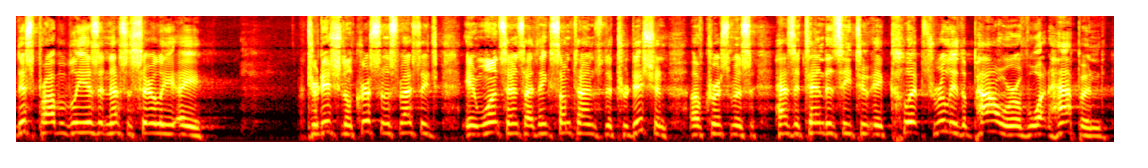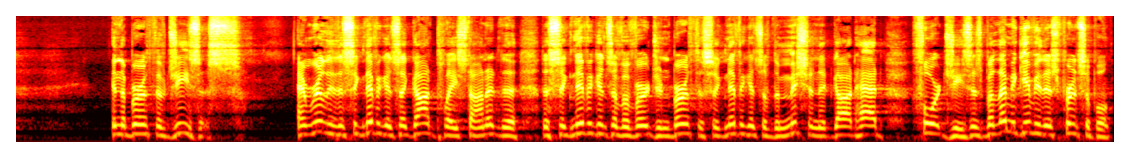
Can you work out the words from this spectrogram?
This probably isn't necessarily a traditional Christmas message, in one sense, I think sometimes the tradition of Christmas has a tendency to eclipse really the power of what happened in the birth of Jesus. And really, the significance that God placed on it, the, the significance of a virgin birth, the significance of the mission that God had for Jesus. But let me give you this principle.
